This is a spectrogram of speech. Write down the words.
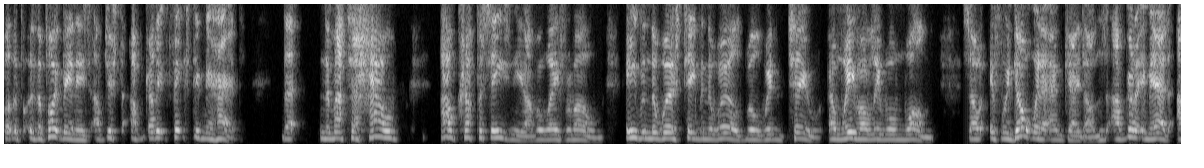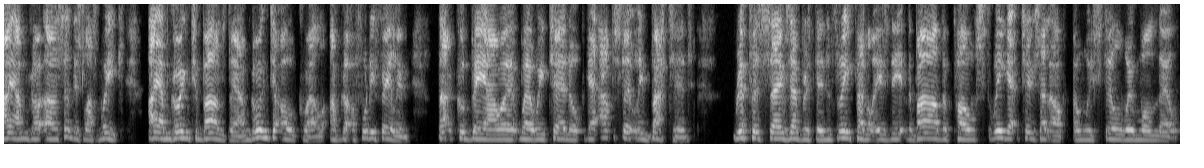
but the, the point being is, I've just, I've got it fixed in my head that no matter how how crap a season you have away from home, even the worst team in the world will win two, and we've only won one. So if we don't win at MK Dons, I've got it in my head. I am going. I said this last week. I am going to Barnsley. I'm going to Oakwell. I've got a funny feeling that could be our where we turn up, get absolutely battered. Rippers saves everything. Three penalties: the the bar, the post. We get two sent off, and we still win one 0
